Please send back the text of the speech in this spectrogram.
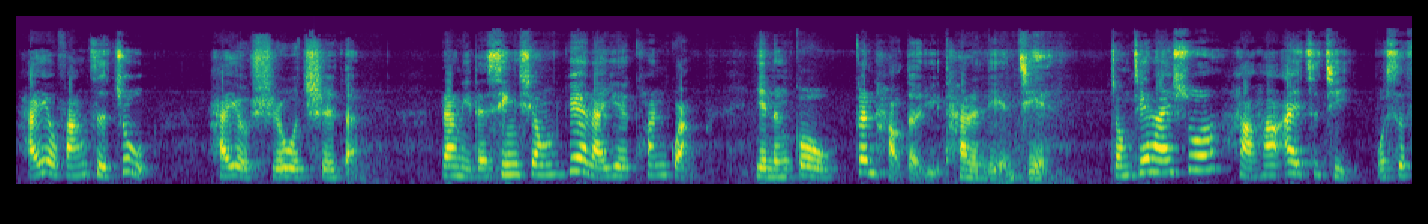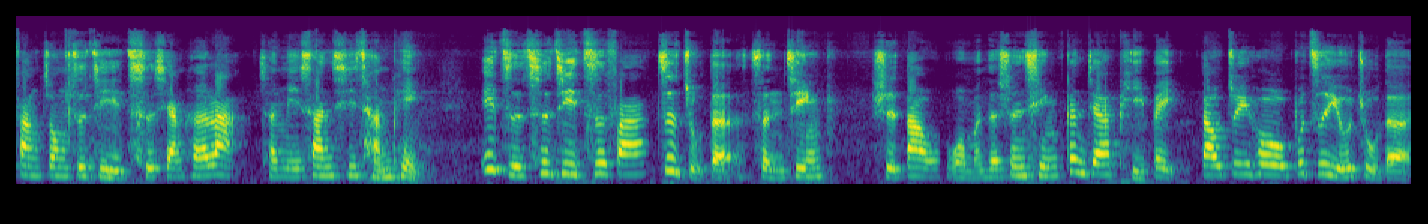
还有房子住，还有食物吃的，让你的心胸越来越宽广，也能够更好的与他人连接。总结来说，好好爱自己，不是放纵自己吃香喝辣，沉迷三 C 产品，一直刺激自发自主的神经。使到我们的身心更加疲惫，到最后不自由主的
